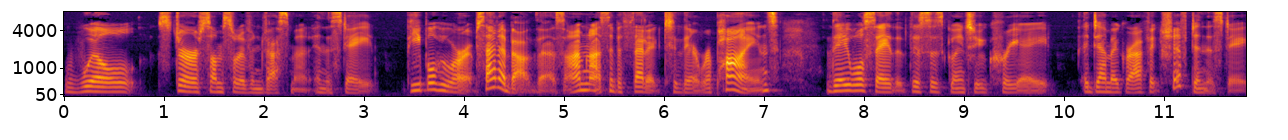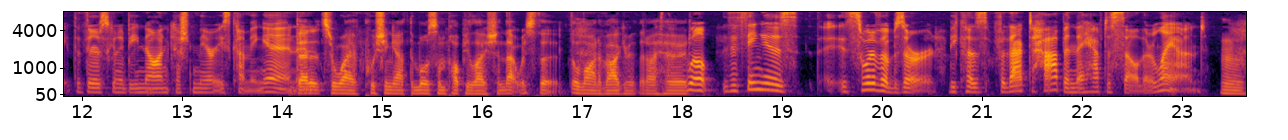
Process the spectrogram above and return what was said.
will stir some sort of investment in the state. People who are upset about this, I'm not sympathetic to their repines, they will say that this is going to create a demographic shift in the state, that there's going to be non Kashmiris coming in. That it's a way of pushing out the Muslim population. That was the, the line of argument that I heard. Well, the thing is, it's sort of absurd because for that to happen, they have to sell their land. Mm.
